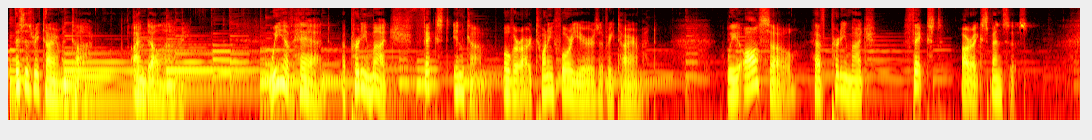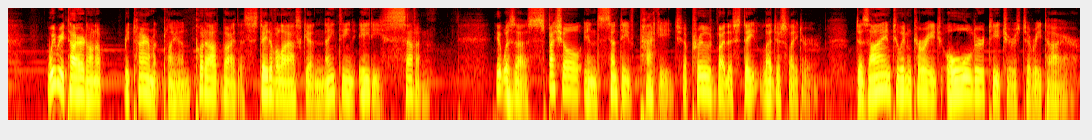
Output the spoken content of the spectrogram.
This is Retirement Talk. I'm Del Lowry. We have had a pretty much fixed income over our 24 years of retirement. We also have pretty much fixed our expenses. We retired on a retirement plan put out by the state of Alaska in 1987. It was a special incentive package approved by the state legislature designed to encourage older teachers to retire.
